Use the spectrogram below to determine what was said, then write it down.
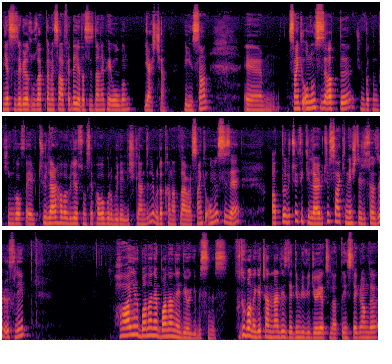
ya size biraz uzakta mesafede ya da sizden epey olgun yaşça bir insan. Ee, sanki onun size attığı, çünkü bakın King of Air, tüyler hava biliyorsunuz hep hava grubuyla ilişkilendirilir. Burada kanatlar var. Sanki onun size attığı bütün fikirler, bütün sakinleştirici sözleri üfleyip hayır bana ne bana ne diyor gibisiniz. Bu da bana geçenlerde izlediğim bir videoyu hatırlattı. Instagram'da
